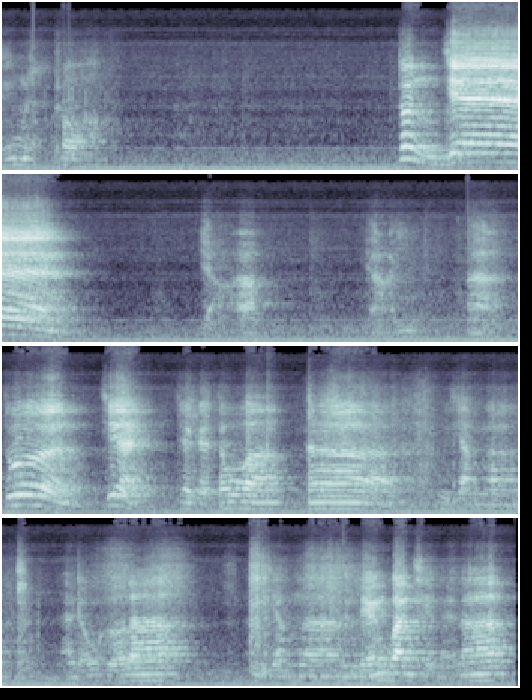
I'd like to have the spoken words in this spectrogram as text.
不用说。顿见雅，雅意啊，顿见这个都啊，啊，互相啊，柔和了，互相啊，连贯起来了，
